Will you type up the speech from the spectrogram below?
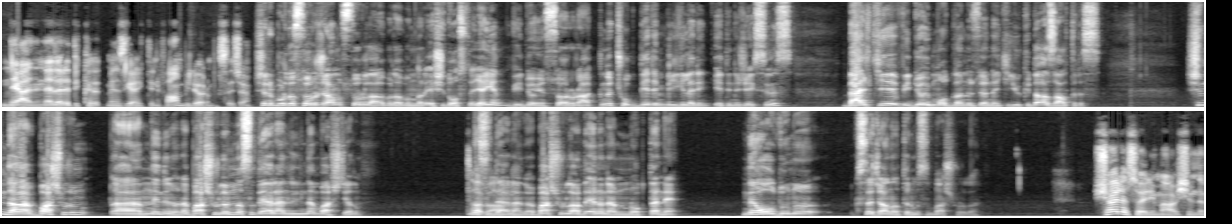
Yani nelere dikkat etmeniz gerektiğini falan biliyorum kısaca. Şimdi burada soracağımız sorular burada bunları eşi dostla yayın. Videonun server hakkında çok derin bilgiler edineceksiniz. Belki video modların üzerindeki yükü de azaltırız. Şimdi abi başvurun e, ne denir ona? Başvuruların nasıl değerlendirildiğinden başlayalım. Nasıl Tabii abi. değerlendiriyor? Başvurularda en önemli nokta ne? Ne olduğunu kısaca anlatır mısın başvuruda? Şöyle söyleyeyim abi şimdi.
